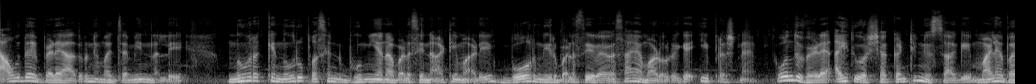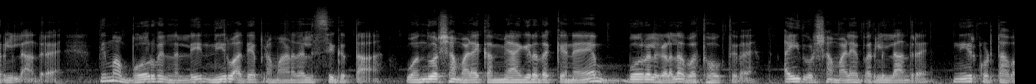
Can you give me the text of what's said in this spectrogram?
ಯಾವುದೇ ಬೆಳೆ ಆದರೂ ನಿಮ್ಮ ಜಮೀನಿನಲ್ಲಿ ನೂರಕ್ಕೆ ನೂರು ಪರ್ಸೆಂಟ್ ಭೂಮಿಯನ್ನ ಬಳಸಿ ನಾಟಿ ಮಾಡಿ ಬೋರ್ ನೀರು ಬಳಸಿ ವ್ಯವಸಾಯ ಮಾಡೋರಿಗೆ ಈ ಪ್ರಶ್ನೆ. ಒಂದು ವೇಳೆ ಐದು ವರ್ಷ ಕಂಟಿನ್ಯೂಸ್ ಆಗಿ ಮಳೆ ಬರಲಿಲ್ಲ ಅಂದರೆ ನಿಮ್ಮ ಬೋರ್ವೆಲ್ನಲ್ಲಿ ನೀರು ಅದೇ ಪ್ರಮಾಣದಲ್ಲಿ ಸಿಗುತ್ತಾ? ಒಂದು ವರ್ಷ ಮಳೆ ಕಮ್ಮಿ ಆಗಿರೋದಕ್ಕೇನೆ ಬೋರ್ವೆಲ್ಗಳೆಲ್ಲ ಬತ್ತು ಹೋಗ್ತಿವೆ. ಐದು ವರ್ಷ ಮಳೆ ಬರಲಿಲ್ಲ ಅಂದರೆ ನೀರು ಕೊಡ್ತಾವ?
